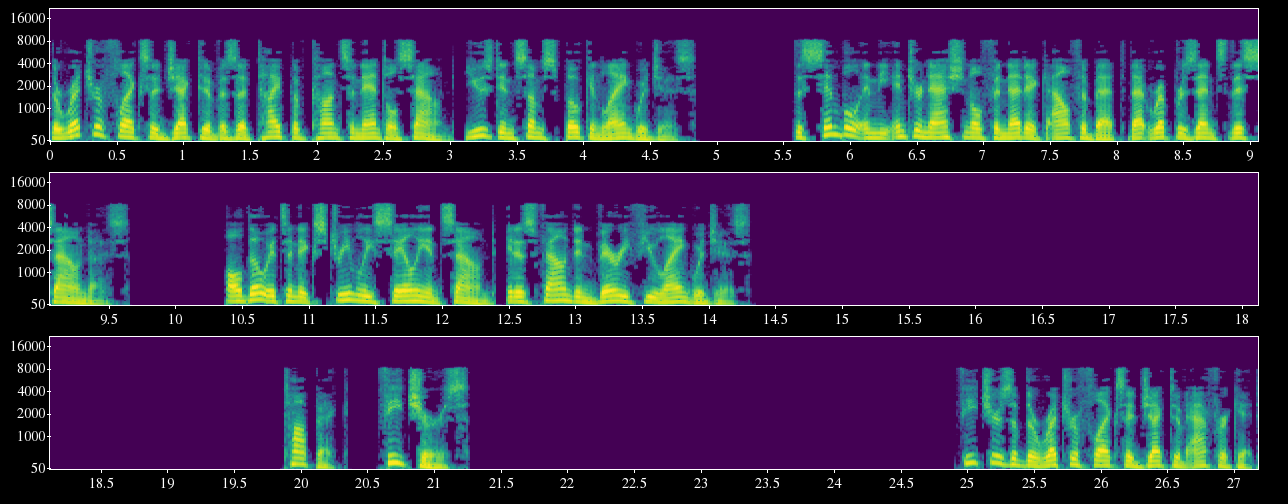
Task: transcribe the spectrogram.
The retroflex ejective is a type of consonantal sound, used in some spoken languages. The symbol in the International Phonetic Alphabet that represents this sound is. Although it's an extremely salient sound, it is found in very few languages. Features Features of the retroflex ejective affricate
